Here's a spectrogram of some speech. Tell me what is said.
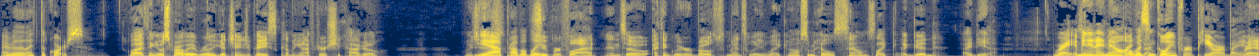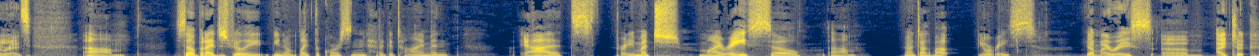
i really like the course. Well, I think it was probably a really good change of pace coming after Chicago, which Yeah, is probably. super flat. And so I think we were both mentally like, oh, some hills sounds like a good idea. right i mean and i know i wasn't going for a pr by any Right, right. means um so but i just really you know liked the course and had a good time and yeah it's pretty much my race so um you want to talk about your race Yeah, my race, um, I took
